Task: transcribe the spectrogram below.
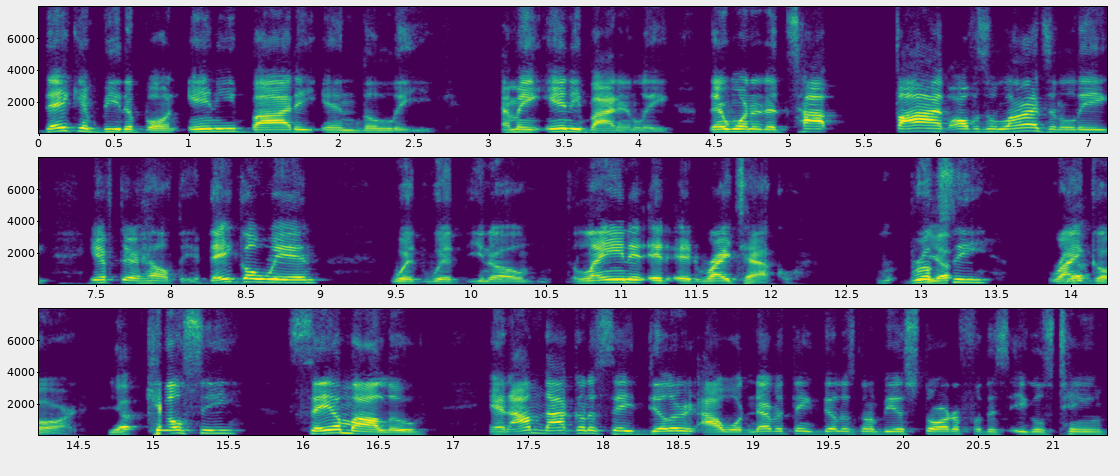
they can beat up on anybody in the league. I mean, anybody in the league. They're one of the top five offensive lines in the league if they're healthy. If they go in with with you know Lane at, at, at right tackle, Brooksy yep. right yep. guard, yep. Kelce, Seumalo, and I'm not going to say Diller. I will never think Diller's going to be a starter for this Eagles team.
